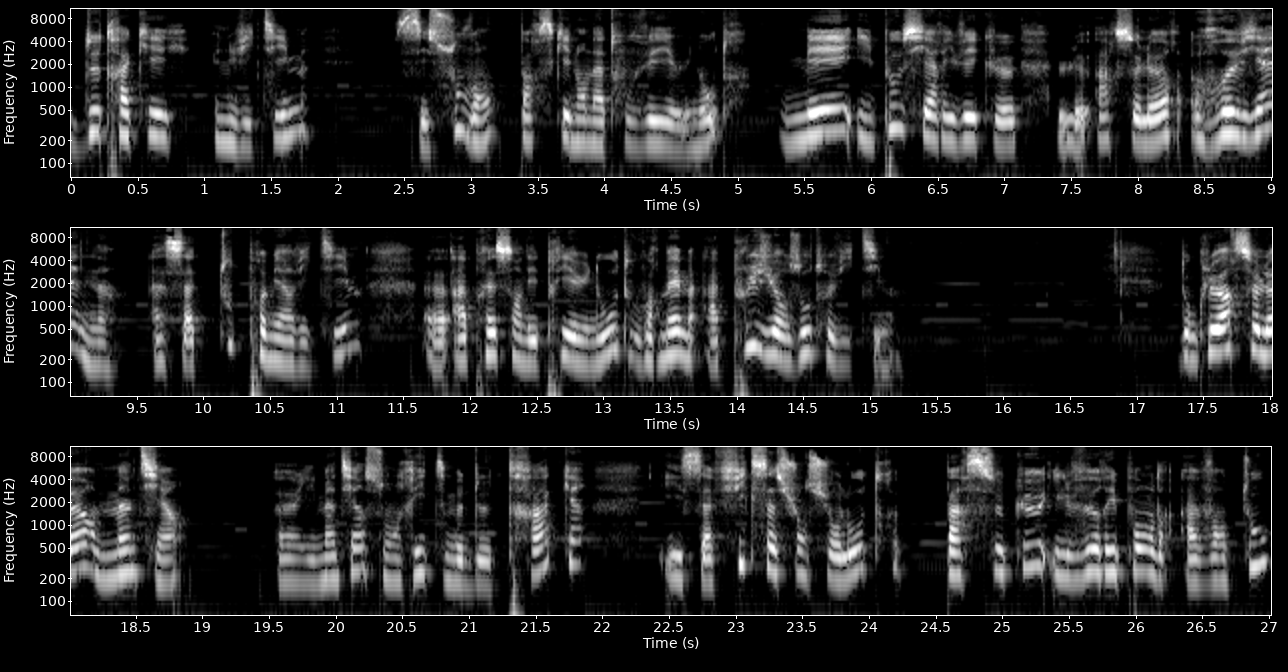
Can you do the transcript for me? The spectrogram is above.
de traquer une victime, c'est souvent parce qu'il en a trouvé une autre, mais il peut aussi arriver que le harceleur revienne à sa toute première victime euh, après s'en être pris à une autre, voire même à plusieurs autres victimes. Donc le harceleur maintient, euh, il maintient son rythme de traque et sa fixation sur l'autre parce qu'il veut répondre avant tout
